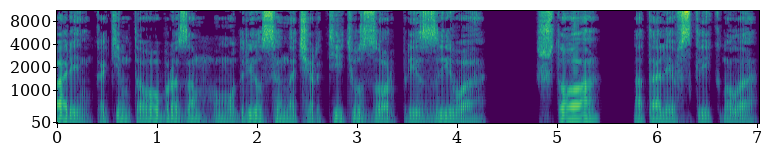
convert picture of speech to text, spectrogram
Парень каким-то образом умудрился начертить узор призыва. «Что?» — Наталья вскрикнула.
